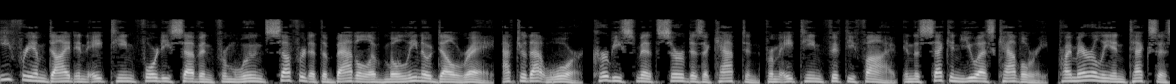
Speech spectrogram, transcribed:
Ephraim died in 1847 from wounds suffered at the Battle of Molino del Rey. After that war, Kirby Smith served as a captain from 1855 in the 2nd U.S. Cavalry, primarily in Texas.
